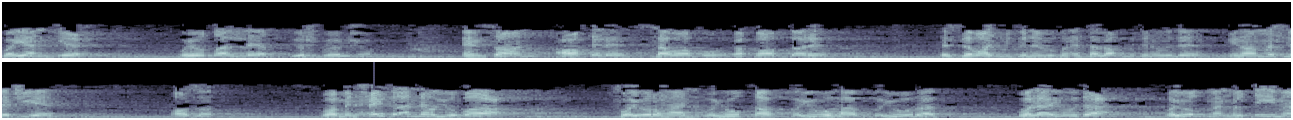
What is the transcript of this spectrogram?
وينكح ويطلق يشبه الحر انسان عاقل ثواب و عقاب داره ازدواج می‌تونه بکنه طلاق می‌تونه بده اینا مثل چیه؟ آزاد. و من حيث انه يباع ويرهن ويوقف ويوهب ويورث ولا يودع ويضمن بالقيمه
